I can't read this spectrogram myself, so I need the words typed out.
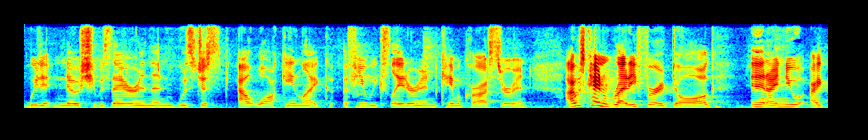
we didn't know she was there and then was just out walking like a few weeks later and came across her and I was kind of ready for a dog and I knew I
